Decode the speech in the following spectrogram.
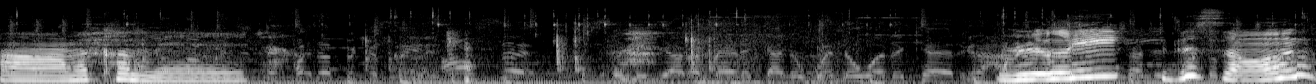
Um, a commit. Really? This song?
